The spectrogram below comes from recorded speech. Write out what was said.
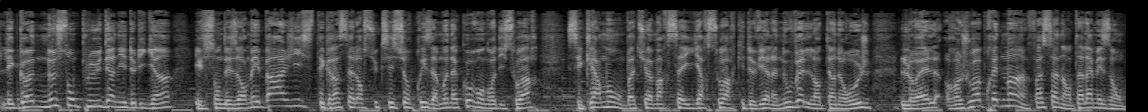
Les Gones ne sont plus derniers de Ligue 1. Ils sont désormais barragistes grâce à leur succès surprise à Monaco vendredi soir. C'est Clermont battu à Marseille hier soir qui devient la nouvelle lanterne rouge. L'OL rejoue après-demain face à Nantes à la maison.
